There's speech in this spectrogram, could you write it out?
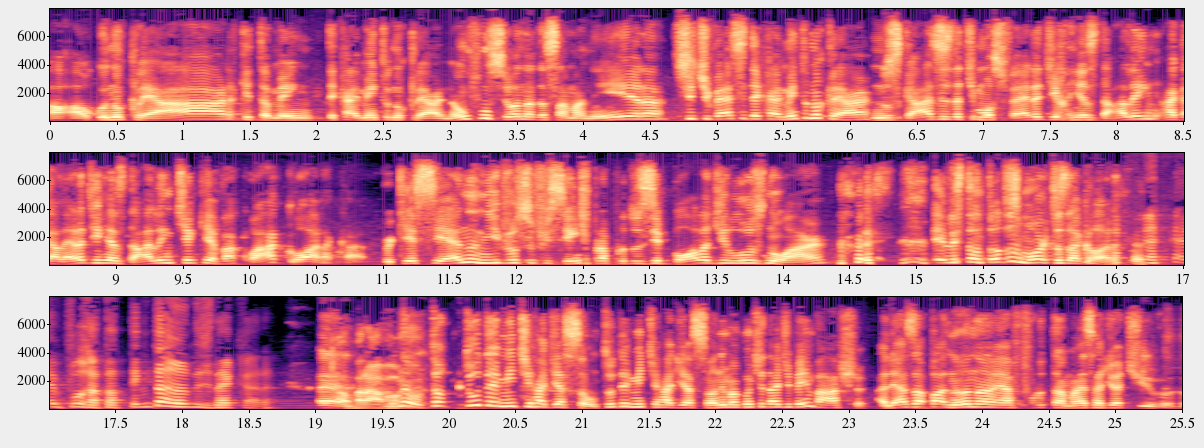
algo nuclear, que também decaimento nuclear não funciona dessa maneira. Se tivesse decaimento nuclear nos gases da atmosfera de Resdalen, a galera de Resdalen tinha que evacuar agora, cara. Porque se é no nível suficiente para produzir bola de luz no ar, eles estão todos mortos agora. Porra, tá 30 anos, né, cara? É, tá bravo. Não, tudo emite radiação. Tudo emite radiação em uma quantidade bem baixa. Aliás, a banana é a fruta mais radioativa.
